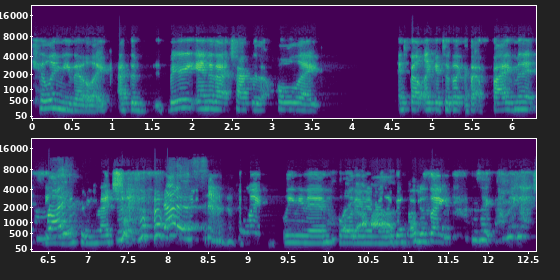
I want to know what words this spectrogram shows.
killing me though, like at the very end of that chapter, that whole like it felt like it took like about five minutes right? pretty much. Yes. like leaning in, holding oh in like this. I was just like, I was like, oh my gosh,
